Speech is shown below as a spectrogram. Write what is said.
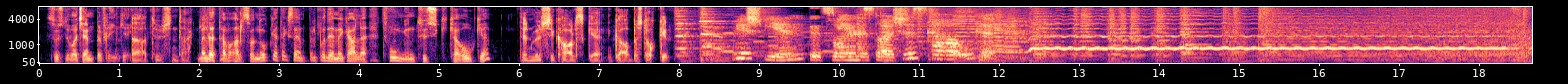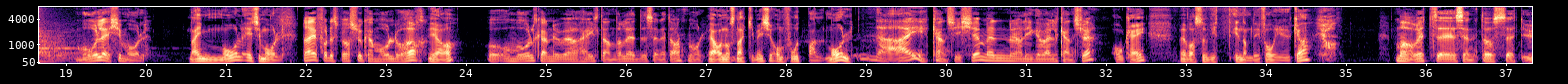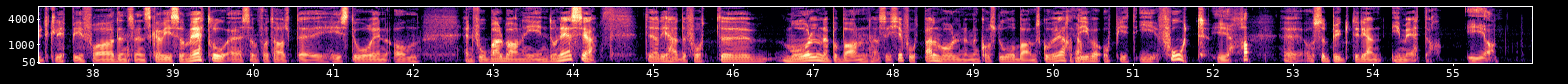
Syns du var kjempeflink. Jeg. ja, tusen takk. Men dette var altså nok et eksempel på det vi kaller tvungen tysk karaoke. Den musikalske gabestokken. Wir spielen gezwungenes deutsches Karaoke. Mål er ikke mål. Nei, mål er ikke mål. Nei, for det spørs jo hva mål du har. Ja, Og, og mål kan jo være helt annerledes enn et annet mål. ja og nå snakker vi ikke om fotballmål. Nei, kanskje ikke, men allikevel kanskje. Ok, vi var så vidt innom det i forrige uke. Marit eh, sendte oss et utklipp fra den svenske avisa Metro, eh, som fortalte historien om en fotballbane i Indonesia, der de hadde fått eh, målene på banen, altså ikke fotballmålene, men hvor stor banen skulle være, de var oppgitt i fot, Ja, eh, og så bygde de den i meter. ja.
